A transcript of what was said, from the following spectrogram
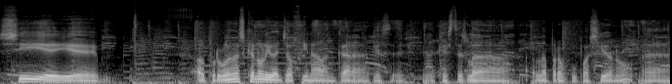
Sí, eh, el problema és que no li vaig al final encara, aquesta, aquesta és la, la preocupació, no? Eh,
